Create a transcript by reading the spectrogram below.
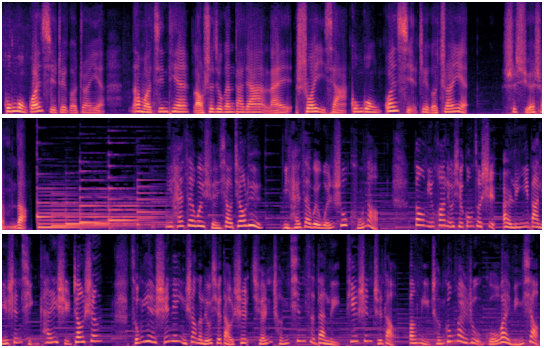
公共关系这个专业。那么今天老师就跟大家来说一下公共关系这个专业是学什么的。你还在为选校焦虑？你还在为文书苦恼？爆米花留学工作室二零一八年申请开始招生，从业十年以上的留学导师全程亲自办理，贴身指导，帮你成功迈入国外名校。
